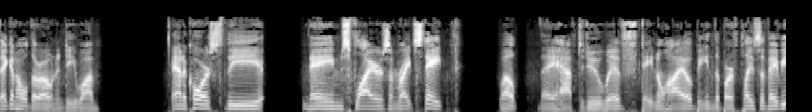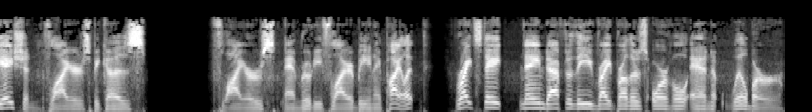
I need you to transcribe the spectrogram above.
they can hold their own in D1. And of course, the names Flyers and Wright State, well, they have to do with Dayton, Ohio being the birthplace of aviation. Flyers because Flyers and Rudy Flyer being a pilot. Wright State named after the Wright brothers Orville and Wilbur.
